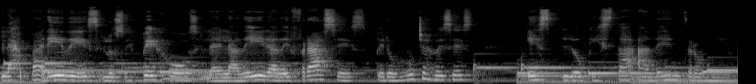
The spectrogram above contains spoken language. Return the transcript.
las paredes, los espejos, la heladera de frases, pero muchas veces es lo que está adentro mío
